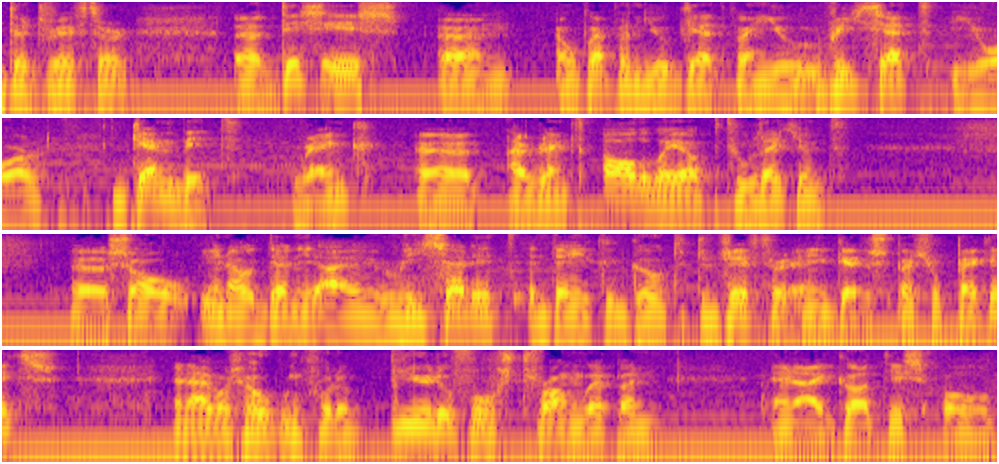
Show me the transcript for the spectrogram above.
The Drifter. Uh, this is um, a weapon you get when you reset your Gambit rank. Uh, I ranked all the way up to legend. Uh, so you know, then I reset it, and then you can go to the drifter and you get a special package. And I was hoping for a beautiful strong weapon, and I got this old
